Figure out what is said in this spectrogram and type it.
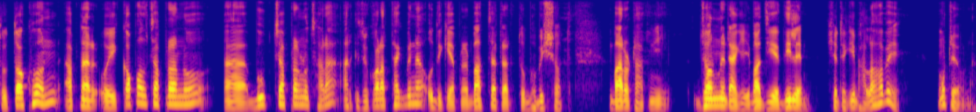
তো তখন আপনার ওই কপাল চাপড়ানো, বুক চাপড়ানো ছাড়া আর কিছু করার থাকবে না। ওদিকে আপনার বাচ্চাটার তো ভবিষ্যৎ ১২ টা আপনি জন্মের আগেই বাজিয়ে দিলেন। সেটা কি ভালো হবে? মোটেও না।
